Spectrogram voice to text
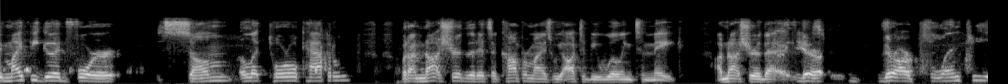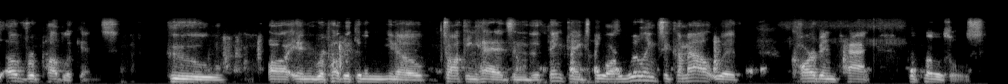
it might be good for some electoral capital, but I'm not sure that it's a compromise we ought to be willing to make I'm not sure that there there are plenty of Republicans who are in Republican, you know, talking heads and the think tanks who are willing to come out with carbon tax proposals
